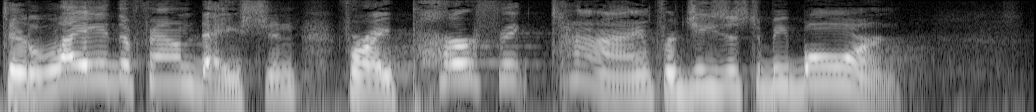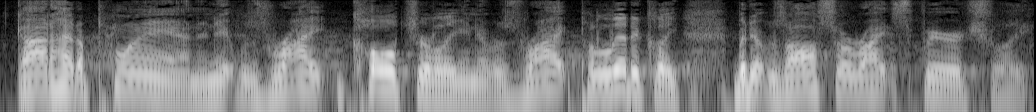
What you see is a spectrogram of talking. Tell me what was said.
to lay the foundation for a perfect time for Jesus to be born. God had a plan, and it was right culturally, and it was right politically, but it was also right spiritually.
